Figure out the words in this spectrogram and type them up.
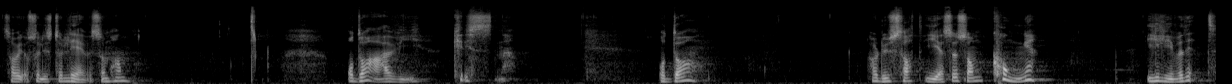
så har vi også lyst til å leve som han. Og da er vi kristne. Og da har du satt Jesus som konge i livet ditt.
